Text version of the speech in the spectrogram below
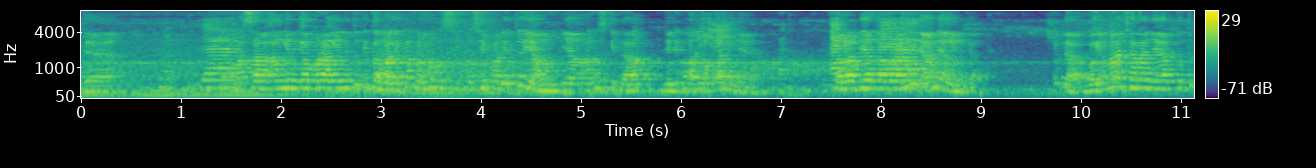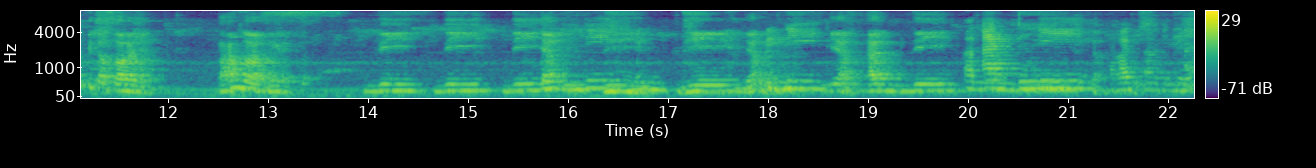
Da. da Masalah angin gak berangin itu kita balikan memang sifat-sifat itu yang yang harus kita jadi Oh, iya, patokannya. iya. Kalau dia nggak Ada- berangin jangan dianginkan. Udah, bagaimana caranya? Tutup pita suaranya. Tahan suara. Di di di di di di jangan di. di Iya, adi. adi gitu ya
